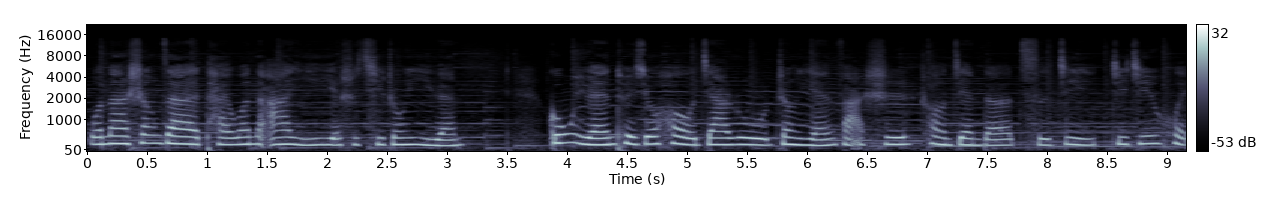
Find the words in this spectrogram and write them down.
我那生在台湾的阿姨也是其中一员。公务员退休后，加入正言法师创建的慈济基金会，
